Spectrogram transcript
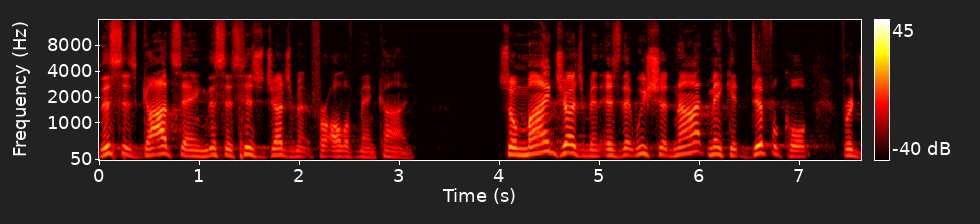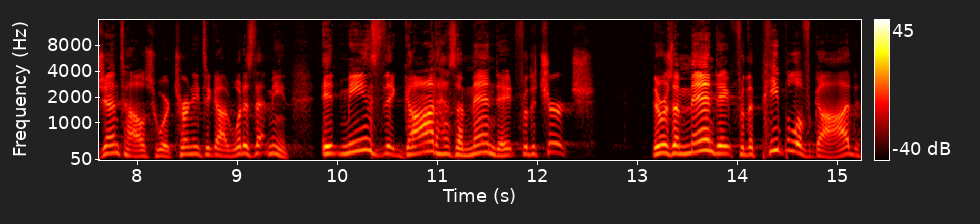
This is God saying this is his judgment for all of mankind. So, my judgment is that we should not make it difficult for Gentiles who are turning to God. What does that mean? It means that God has a mandate for the church. There is a mandate for the people of God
